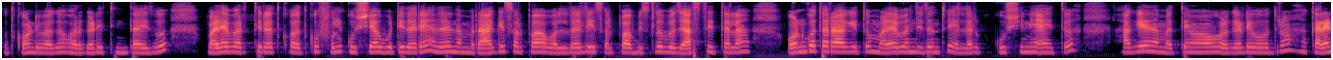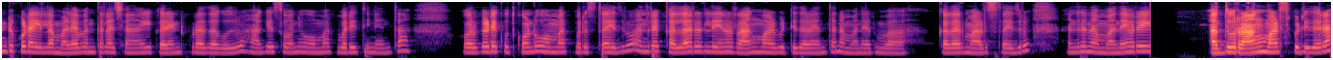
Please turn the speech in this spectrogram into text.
ಕುತ್ಕೊಂಡು ಇವಾಗ ಹೊರಗಡೆ ತಿಂತಾಯಿದ್ವು ಮಳೆ ಬರ್ತಿರೋದಕ್ಕೂ ಅದಕ್ಕೂ ಫುಲ್ ಖುಷಿಯಾಗಿಬಿಟ್ಟಿದ್ದಾರೆ ಅಂದರೆ ನಮ್ಮ ರಾಗಿ ಸ್ವಲ್ಪ ಹೊಲದಲ್ಲಿ ಸ್ವಲ್ಪ ಬಿಸಿಲು ಜಾಸ್ತಿ ಇತ್ತಲ್ಲ, ಒಣಗೋ ಥರ ಆಗಿತ್ತು. ಮಳೆ ಬಂದಿದ್ದಂತೂ ಎಲ್ಲರಿಗೂ ಖುಷಿನೇ ಆಯಿತು. ಹಾಗೆ ನಮ್ಮ ಅತ್ತೆ ಮಾವ ಹೊರಗಡೆ ಹೋದರು. ಕರೆಂಟ್ ಕೂಡ ಇಲ್ಲ, ಮಳೆ ಬಂತಲ್ಲ ಚೆನ್ನಾಗಿ ಕರೆಂಟ್ ಕೂಡ ತೆಗೆದ್ರು. ಹಾಗೆ ಸೋನಿ ಹೋಮ್ವರ್ಕ್ ಬರೀತೀನಿ ಅಂತ ಹೊರಗಡೆ ಕೂತ್ಕೊಂಡು ಹೋಮ್ವರ್ಕ್ ಬರೆಸ್ತಾಯಿದ್ರು ಅಂದರೆ ಕಲರಲ್ಲಿ ಏನೋ ರಾಂಗ್ ಮಾಡಿಬಿಟ್ಟಿದ್ದಾಳೆ ಅಂತ ನಮ್ಮ ಮನೆಯವ್ರು ಕಲರ್ ಮಾಡಿಸ್ತಾ ಇದ್ರು. ಅಂದರೆ ನಮ್ಮ ಮನೆಯವರೇ ಅದು ರಾಂಗ್ ಮಾಡಿಸ್ಬಿಟ್ಟಿದ್ದಾರೆ.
